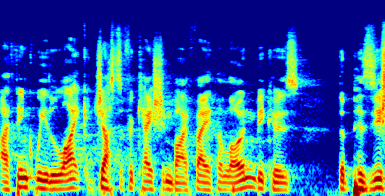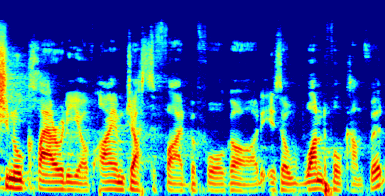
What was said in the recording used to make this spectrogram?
I think we like justification by faith alone because the positional clarity of I am justified before God is a wonderful comfort.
